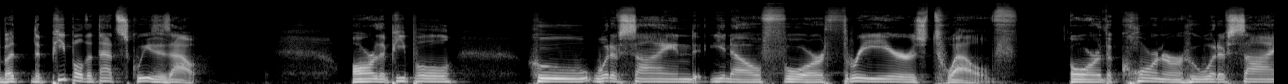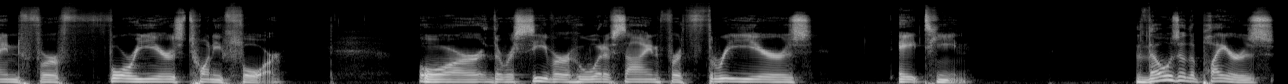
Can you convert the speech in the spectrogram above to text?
But the people that that squeezes out are the people who would have signed, you know, for 3 years 12 or the corner who would have signed for 4 years 24 or the receiver who would have signed for 3 years 18. Those are the players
